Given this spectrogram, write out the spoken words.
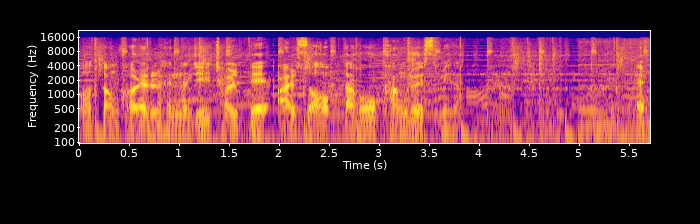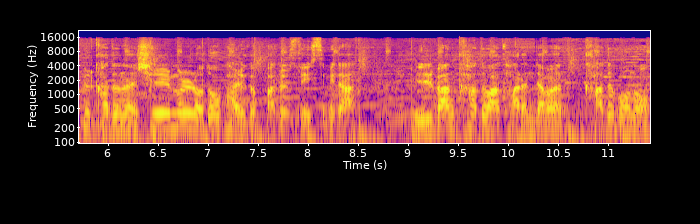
어떤 거래를 했는지 절대 알 수 없다고 강조했습니다. 애플카드는 실물로도 발급받을 수 있습니다. 일반 카드와 다른 점은 카드 번호,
